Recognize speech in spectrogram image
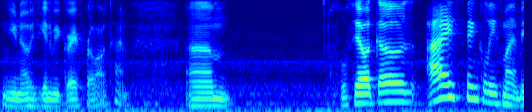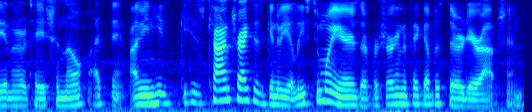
and you know he's going to be great for a long time. Um, so we'll see how it goes. I think Leaf might be in the rotation though. I think I mean he's his contract is going to be at least two more years. They're for sure going to pick up his third year option.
